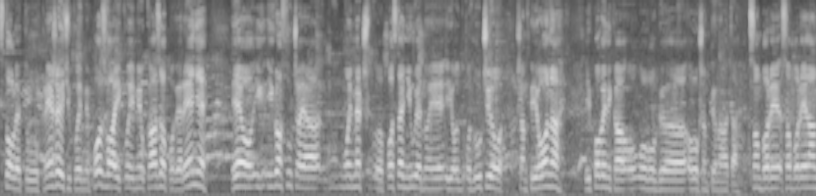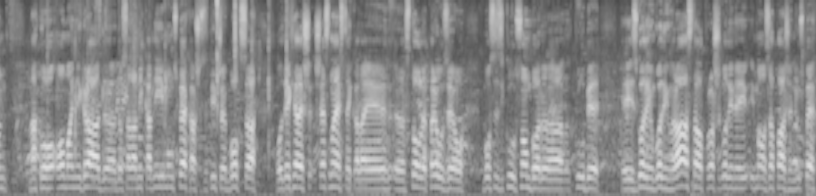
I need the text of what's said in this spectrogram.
Stoletu Kneževiću koji me pozvao i koji mi je ukazao povjerenje. Evo, igrom slučaja, moj meč e, posljednji ujedno je i od- odlučio šampiona i pobjednika ovog, e, ovog šampionata. Sombor je, Sombor je jedan onako omanji grad, e, do sada nikad nije imao uspeha što se tiče boksa. Od 2016. kada je e, Stole preuzeo boksarski klub Sombor, klub je iz godine u godinu rastao, prošle godine je imao zapaženi uspeh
